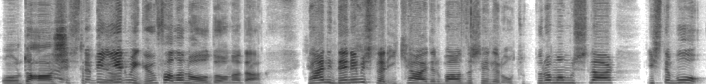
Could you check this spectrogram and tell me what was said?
Orada aşıktık İşte bir diyor. 20 gün falan oldu ona da. Yani denemişler iki aydır bazı şeyleri oturtturamamışlar. İşte bu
